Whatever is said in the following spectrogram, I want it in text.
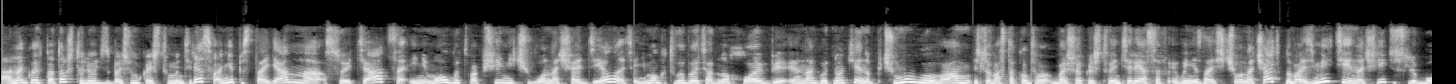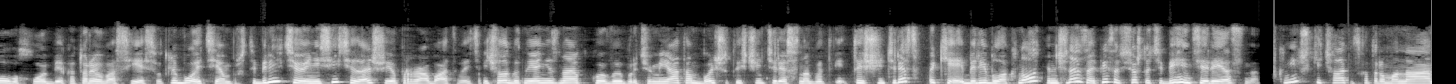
Она говорит про то, что люди с большим количеством интересов, они постоянно суетятся и не могут вообще ничего начать делать, и не могут выбрать одно хобби. И она говорит, ну окей, ну почему бы вам, если у вас такое большое количество интересов, и вы не знаете, с чего начать, ну возьмите и начните с любого хобби, которое у вас есть. Вот любой тем, просто берите ее и несите, и дальше ее прорабатывайте. И человек говорит, ну я не знаю, какой выбрать. У меня там больше тысячи интересов. Она говорит, тысяча интересов? Окей, бери блокнот и начинай записывать все, что тебе интересно. В книжке человек, с которым она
